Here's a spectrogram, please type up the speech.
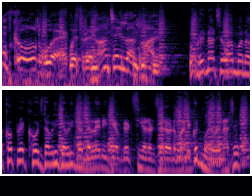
Net Cold Work with Renate Landman. Renate Landman, corporate coach, www.thelearninggame.co.za. Money. Good morning, Renate.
